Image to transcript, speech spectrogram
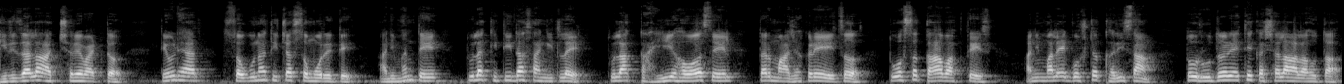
गिरिजाला आश्चर्य वाटतं. तेवढ्यात सगुना तिच्या समोर येते आणि म्हणते तुला कितीदा सांगितलंय तुला काहीही हवं असेल तर माझ्याकडे यायचं. तू असं का वागतेस? आणि मला एक गोष्ट खरी सांग. तो रुद्र येथे कशाला आला होता?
